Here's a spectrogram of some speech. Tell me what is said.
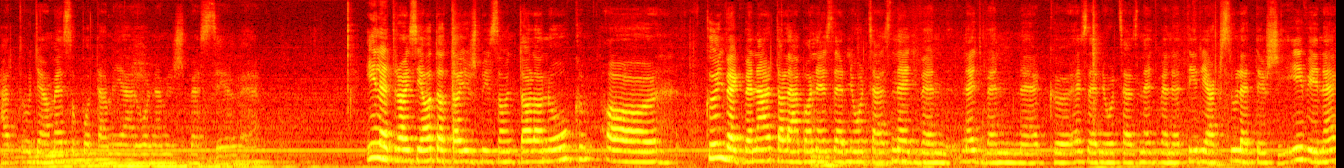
hát ugye a Mezopotámiáról nem is beszélve. Életrajzi adata is bizonytalanok. A könyvekben általában 1840-nek, 1840-et írják születési évének,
